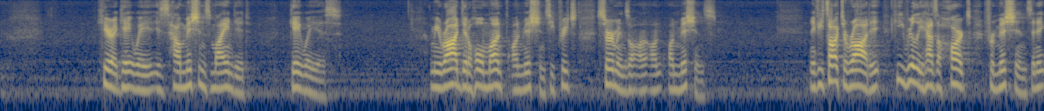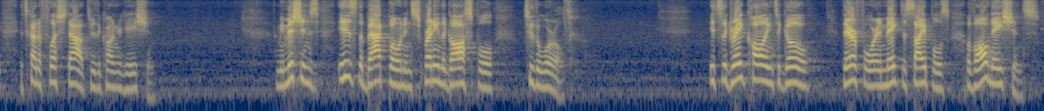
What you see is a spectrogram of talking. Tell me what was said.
here at Gateway is how missions minded Gateway is. I mean, Rod did a whole month on missions. He preached sermons on, on, on missions. And if you talk to Rod, he, he really has a heart for missions, and it, it's kind of fleshed out through the congregation. I mean, missions is the backbone in spreading the gospel to the world. It's the great calling to go, therefore, and make disciples of all nations.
